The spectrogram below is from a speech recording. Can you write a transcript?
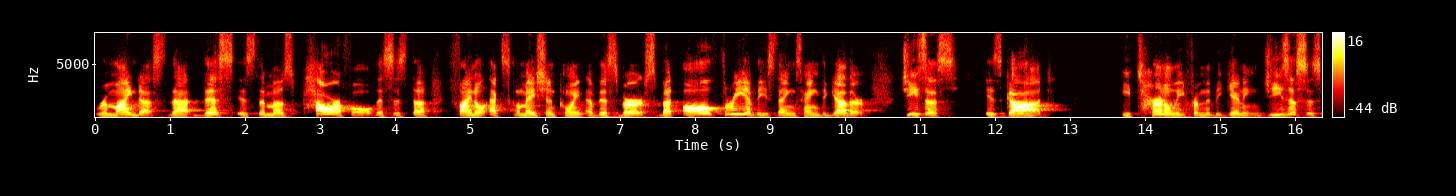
remind us that this is the most powerful, this is the final exclamation point of this verse. But all three of these things hang together. Jesus is God eternally from the beginning. Jesus is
